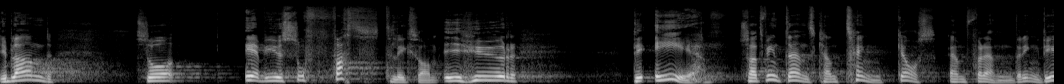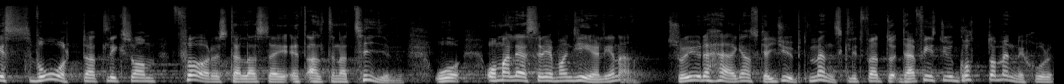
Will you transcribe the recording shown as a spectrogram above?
Ibland så är vi ju så fast liksom, i hur det är så att vi inte ens kan tänka oss en förändring. Det är svårt att liksom föreställa sig ett alternativ. Och om man läser evangelierna så är ju det här ganska djupt mänskligt för att där finns det ju gott om människor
